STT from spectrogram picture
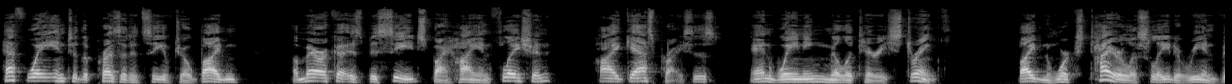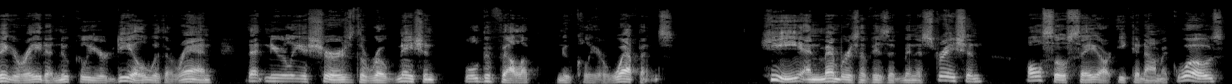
Halfway into the presidency of Joe Biden, America is besieged by high inflation, high gas prices, and waning military strength. Biden works tirelessly to reinvigorate a nuclear deal with Iran that nearly assures the rogue nation will develop nuclear weapons. He and members of his administration also say our economic woes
